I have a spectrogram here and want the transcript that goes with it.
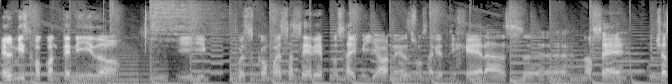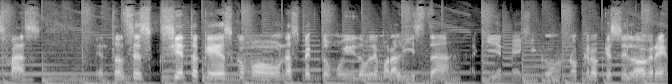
el mismo contenido. Y, pues como esa serie, pues hay millones, Rosario Tijeras, eh, no sé, muchas más. Entonces siento que es como un aspecto muy doble moralista aquí en México. No creo que se logre.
